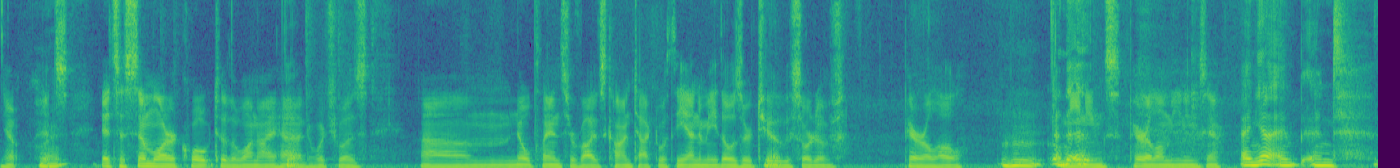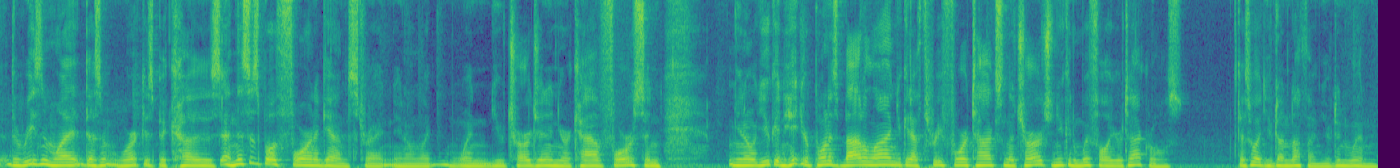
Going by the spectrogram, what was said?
Yep. Right. It's it's a similar quote to the one I had, which was um, no plan survives contact with the enemy. Those are two Yeah. sort of parallel Mm-hmm. And the- meanings, parallel meanings, yeah. And yeah, and and the reason why it doesn't work is because, and this is both for and against, right? You know, like when you charge in in your cav force, and you know you can hit your opponent's battle line, you can have three, four attacks on the charge, and you can whiff all your attack rolls. Guess what? You've done nothing. You didn't win.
